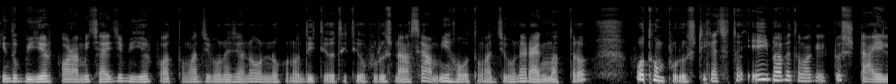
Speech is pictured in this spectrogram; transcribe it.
কিন্তু বিয়ের পর আমি চাই যে বিয়ের পর তোমার জীবনে যেন অন্য কোনো দ্বিতীয়, তৃতীয় পুরুষ না আসে। আমি হব তোমার জীবনের একমাত্র প্রথম পুরুষ, ঠিক আছে? তো এইভাবে তোমাকে একটু স্টাইল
